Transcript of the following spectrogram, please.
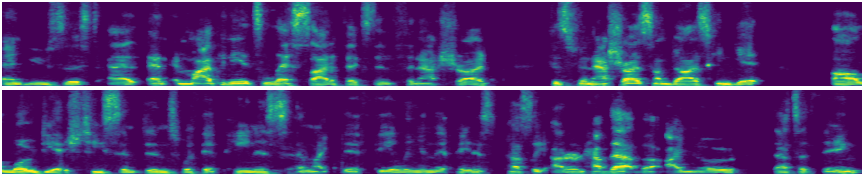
and use this. As, and in my opinion, it's less side effects than finasteride because finasteride, some guys can get uh, low DHT symptoms with their penis and like their feeling in their penis. Personally, I don't have that, but I know that's a thing.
